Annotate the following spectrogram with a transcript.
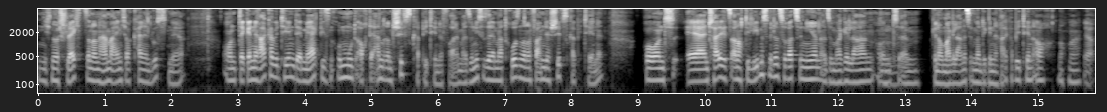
nicht nur schlecht, sondern haben eigentlich auch keine Lust mehr. Und der Generalkapitän, der merkt diesen Unmut auch der anderen Schiffskapitäne vor allem. Also nicht so sehr der Matrosen, sondern vor allem der Schiffskapitäne. Und er entscheidet jetzt auch noch die Lebensmittel zu rationieren, also Magellan. Und ähm, genau, Magellan ist immer der Generalkapitän auch nochmal. Ja.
